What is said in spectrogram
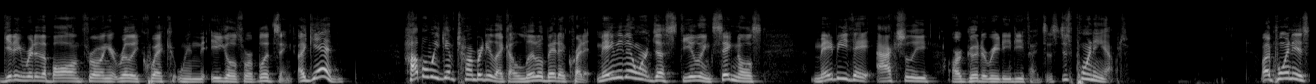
getting rid of the ball and throwing it really quick when the Eagles were blitzing. Again, how about we give Tom Brady like a little bit of credit? Maybe they weren't just stealing signals. Maybe they actually are good at reading defenses. Just pointing out. My point is,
